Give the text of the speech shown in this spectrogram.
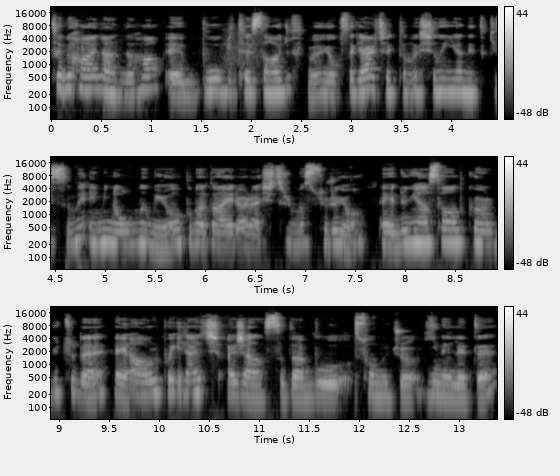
Tabii halen daha e, bu bir tesadüf mü yoksa gerçekten aşının yan etkisi mi emin olunamıyor. Buna dair araştırma sürüyor. E, Dünya Sağlık Örgütü de e, Avrupa İlaç Ajansı da bu sonucu yineledi.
